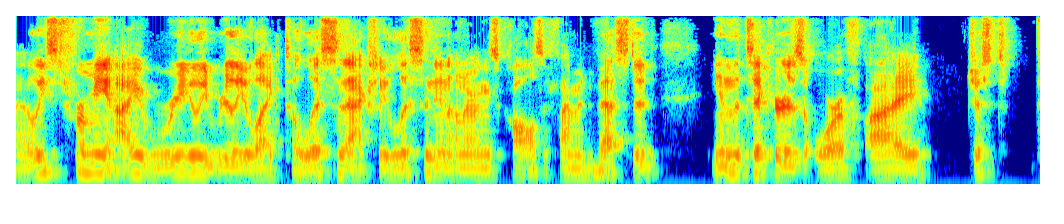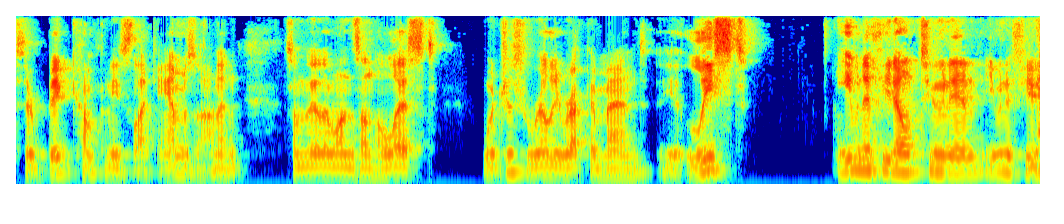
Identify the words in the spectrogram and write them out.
at least for me, I really, really like to listen, actually listen in on earnings calls if I'm invested in the tickers or if I just, if they're big companies like Amazon and some of the other ones on the list, would just really recommend at least, even if you don't tune in, even if you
